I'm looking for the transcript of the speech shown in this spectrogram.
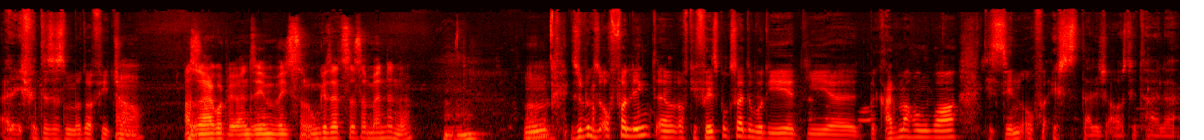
Also ich finde, das ist ein Mörderfeature. Ja. Also na gut, wir werden sehen, wie es dann umgesetzt ist am Ende. Ne? Mhm. Ist übrigens auch verlinkt äh, auf die Facebook-Seite, wo die, die äh, Bekanntmachung war. Die sehen auch echt stylisch aus, die Teile.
